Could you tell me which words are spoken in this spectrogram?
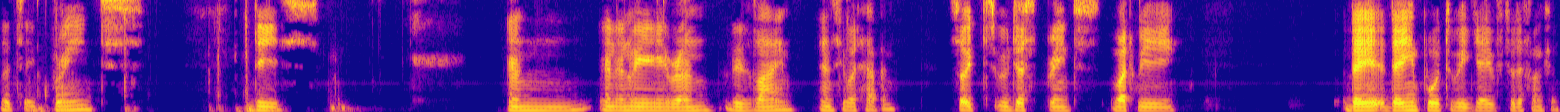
Let's say print this. And and then we run this line and see what happened. So it will just print what we the the input we gave to the function.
